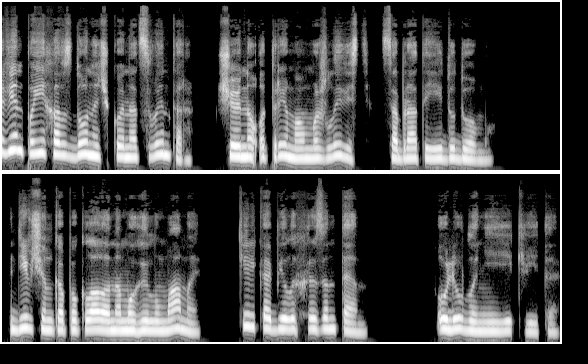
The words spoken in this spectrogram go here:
Він поїхав з донечкою на цвинтар, щойно отримав можливість забрати її додому. Дівчинка поклала на могилу мами кілька білих хризантем, улюблені її квіти.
